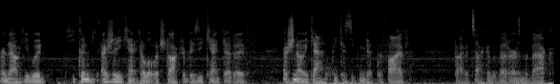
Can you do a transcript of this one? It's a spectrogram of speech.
Or no, he would. He couldn't. Actually, he can't kill the Witch Doctor because he can't get a. Actually, no, he can because he can get the five, five attack of the veteran in the back.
